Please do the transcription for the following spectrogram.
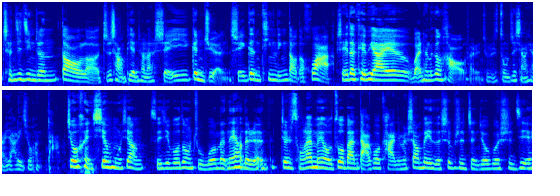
成绩竞争到了职场，变成了谁更卷，谁更听领导的话，谁的 KPI 完成的更好。反正就是，总之想想压力就很大，就很羡慕像随机波动主播们那样的人，就是从来没有坐班打过卡。你们上辈子是不是拯救过世界？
